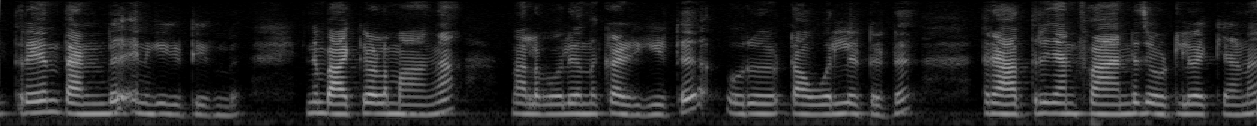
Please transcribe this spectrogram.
ഇത്രയും തണ്ട് എനിക്ക് കിട്ടിയിട്ടുണ്ട്. ഇനി ബാക്കിയുള്ള മാങ്ങ നല്ലപോലെ ഒന്ന് കഴുകിയിട്ട് ഒരു ടവലിലിട്ടിട്ട് രാത്രി ഞാൻ ഫാനിന്റെ ചുവട്ടിൽ വെക്കുകയാണ്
